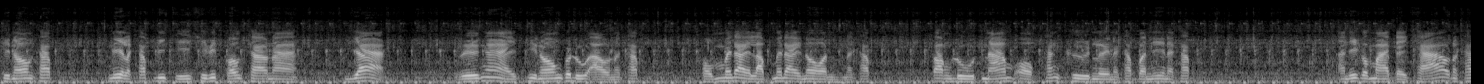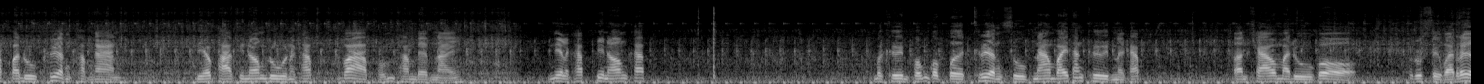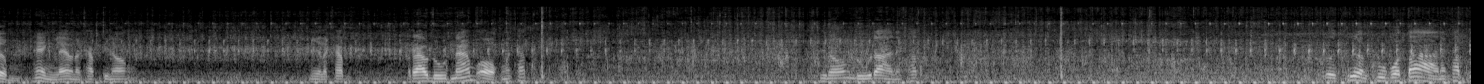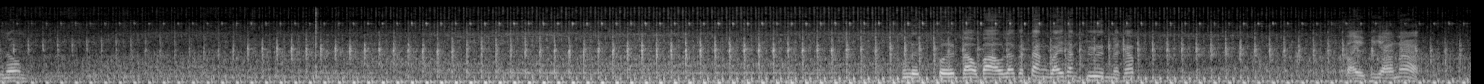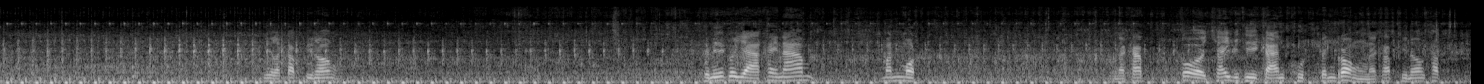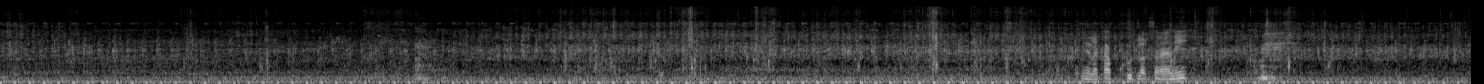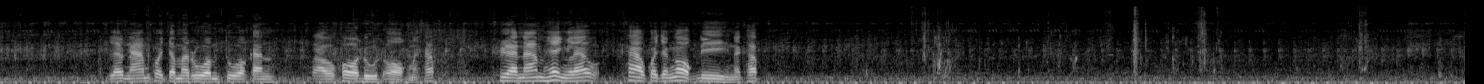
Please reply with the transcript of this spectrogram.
พี่น้องครับ นี่แหละครับวิถีชีวิตของชาวนายากหรือง่ายพี่น้องก็ดูเอานะครับ ผมไม่ได้หลับไม่ได้นอนนะครับ ต้องดูดน้ำออกทั้งคืนเลยนะครับ วันนี้นะครับ อันนี้ก็มาแต่เช้านะครับมาดูเครื่องทำงาน เดี๋ยวพาพี่น้องดูนะครับ ว่าผมทำแบบไหน นี่แหละครับพี่น้องครับ เมื่อคืนผมก็เปิดเครื่องสูบน้ำไว้ทั้งคืนนะครับ ตอนเช้ามาดูก็รู้สึกว่าเริ่มแห้งแล้วนะครับ พี่น้อง นี่แหละครับ เราดูดน้ำออกนะครับ พี่น้องดูได้นะครับโดยเครื่องคูโบต้านะครับพี่น้อง เลยเปิดเบาๆแล้วก็ตั้งไว้ทั้งคืนนะครับ ใส่พญานาคนี่แหละครับพี่น้อง ทีนี้ก็อยากให้น้ำมันหมดนะครับ ก็ใช้วิธีการขุดเป็นร่องนะครับพี่น้องครับ นี่แหละครับ ขุดลักษณะนี้ แล้วน้ำก็จะมารวมตัวกัน เราก็ดูดออกนะครับเพื่อน้ำแห้งแล้วข้าวก็จะงอกดีนะครับ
